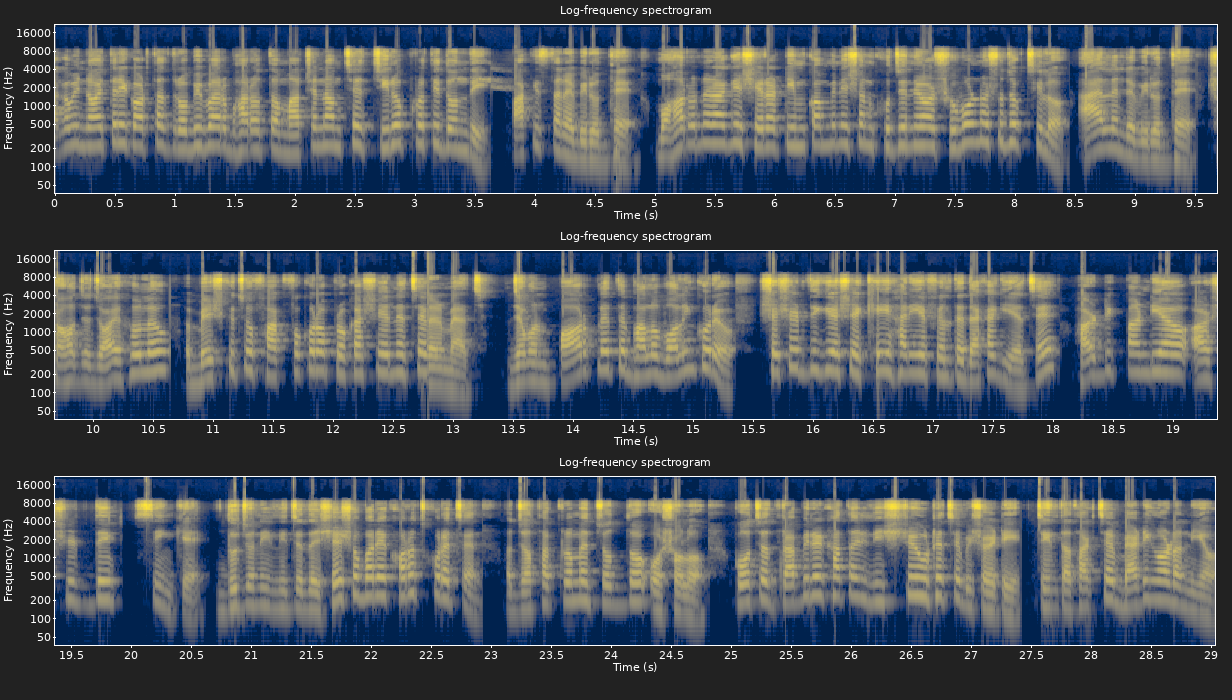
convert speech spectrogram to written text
আগামী নয় তারিখ অর্থাৎ রবিবার ভারত মাঠে নামছে চিরপ্রতিদ্বন্দ্বী পাকিস্তানের বিরুদ্ধে। মহারণের আগে সেরা টিম কম্বিনেশন খুঁজে নেওয়ার সুবর্ণ সুযোগ ছিল আয়ারল্যান্ডের বিরুদ্ধে। সহজে জয় হলেও বেশ কিছু ফাঁকফোকরও প্রকাশে এনেছে ম্যাচ। যেমন পাওয়ার প্লেতে ভালো বোলিং করেও শেষের দিকে এসে খেই হারিয়ে ফেলতে দেখা গিয়েছে হার্দিক পান্ডিয়া ও আর্শদীপ সিংকে। দুজনই নিজেদের শেষ ওভারে খরচ করেছেন, যথাক্রমে চোদ্দ ও ষোলো। কোচ দ্রাবিড়ের খাতায় নিশ্চয়ই উঠেছে বিষয়টি। থাকছে ব্যাটিং অর্ডার নিয়েও।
